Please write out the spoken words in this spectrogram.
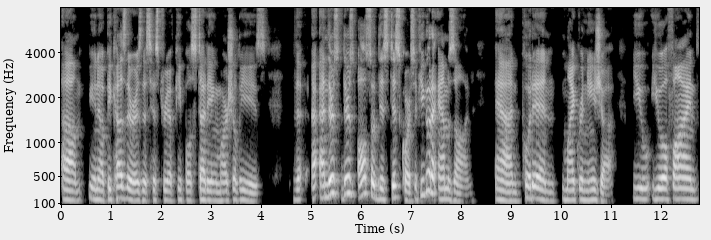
um, you know, because there is this history of people studying Marshallese the, and there's there's also this discourse. If you go to Amazon and put in Micronesia, you you will find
